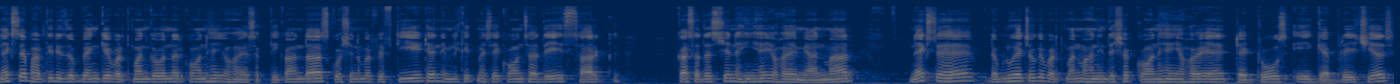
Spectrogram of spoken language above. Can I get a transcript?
नेक्स्ट है, भारतीय रिज़र्व बैंक के वर्तमान गवर्नर कौन है? यह है Shaktikanta Das. Question number fifty eight है, निम्नलिखित में से कौन सा देश सार्क का सदस्य नहीं है? यह है म्यांमार। नेक्स्ट है डब्ल्यू के वर्तमान महानिदेशक कौन है? यह है Tedros A Ghebreyesus.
